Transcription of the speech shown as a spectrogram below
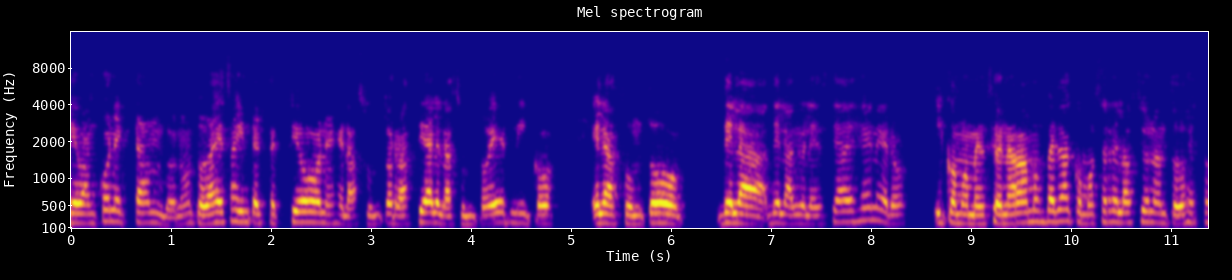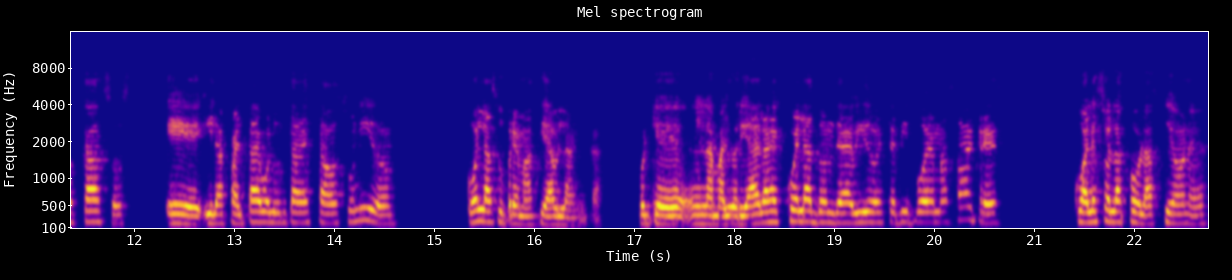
que van conectando, ¿no? Todas esas intersecciones, el asunto racial, el asunto étnico, el asunto de la, de la violencia de género, y como mencionábamos, ¿verdad?, cómo se relacionan todos estos casos eh, y la falta de voluntad de Estados Unidos con la supremacía blanca. Porque en la mayoría de las escuelas donde ha habido este tipo de masacres, ¿cuáles son las poblaciones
